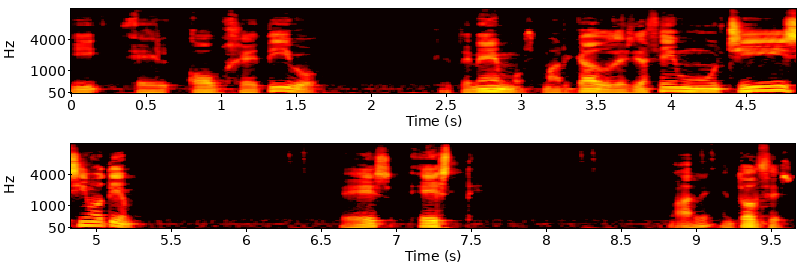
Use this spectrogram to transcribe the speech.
Y el objetivo que tenemos marcado desde hace muchísimo tiempo es este. ¿Vale? Entonces,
